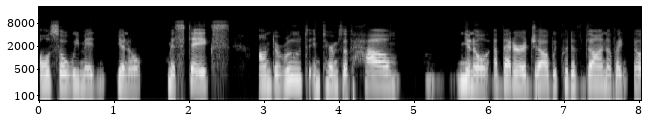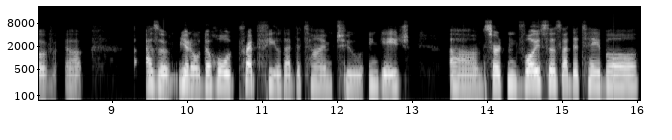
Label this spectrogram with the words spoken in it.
also we made, you know, mistakes on the route in terms of how, you know, a better job we could have done of, of uh, as a, you know, the whole prep field at the time to engage um, certain voices at the table.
